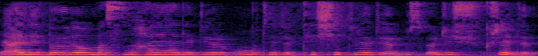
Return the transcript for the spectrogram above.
Yani böyle olmasını hayal ediyorum, umut ediyorum, teşekkür ediyorum. Biz önce şükredin.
